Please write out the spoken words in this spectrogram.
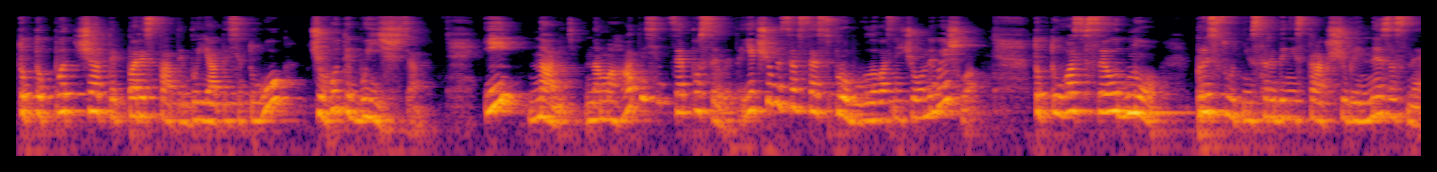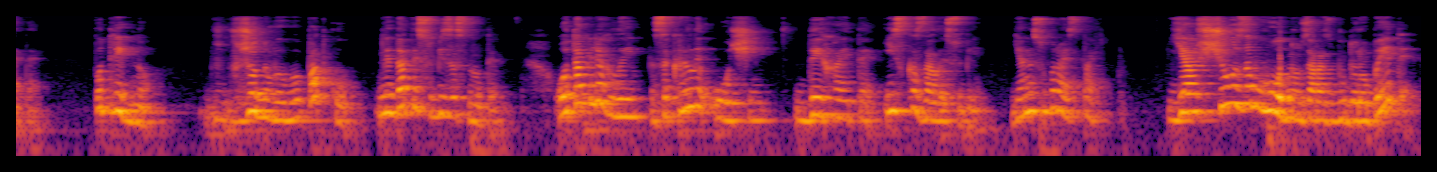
Тобто почати перестати боятися того, чого ти боїшся. І навіть намагатися це посилити. Якщо ви це все спробували, у вас нічого не вийшло, тобто у вас все одно присутній всередині страх, що ви не заснете, потрібно в жодному випадку не дати собі заснути. Отак лягли, закрили очі, дихайте і сказали собі. Я не собираюсь спати. Я що завгодно зараз буду робити,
